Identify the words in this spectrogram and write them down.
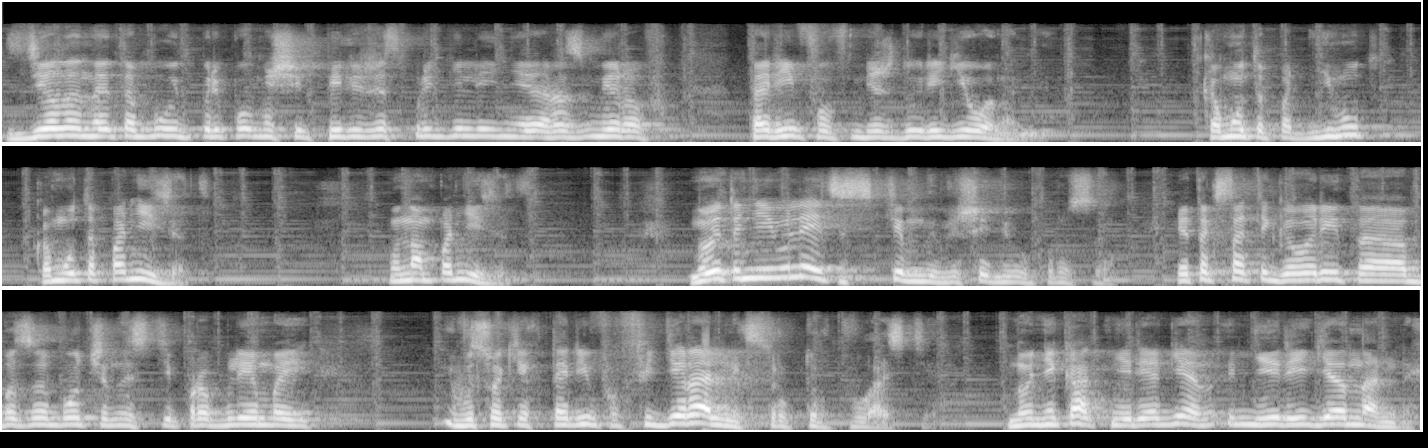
Сделано это будет при помощи перераспределения размеров тарифов между регионами. Кому-то поднимут, кому-то понизят. Ну, нам понизят. Но это не является системным решением вопроса. Это, кстати, говорит об озабоченности проблемой высоких тарифов федеральных структур власти, но никак не, региональных.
